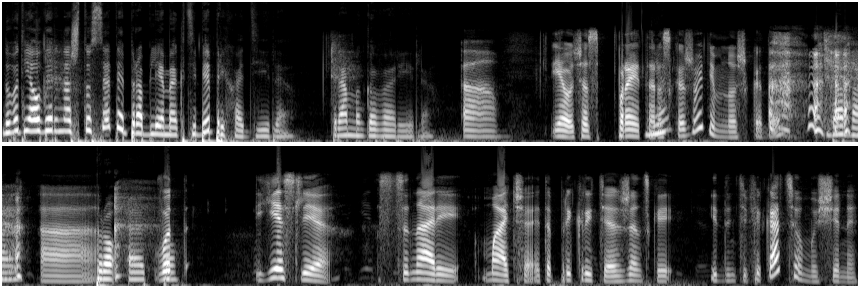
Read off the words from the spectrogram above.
Ну вот я уверена, что с этой проблемой к тебе приходили. Прямо говорили. А, я вот сейчас про это Нет? расскажу немножко, да? Давай. А, Про это. Вот если сценарий матча – это прикрытие женской идентификации у мужчины,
